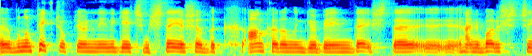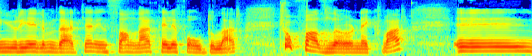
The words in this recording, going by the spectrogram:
E, Bunun pek çok örneğini geçmişte yaşadık. Ankara'nın göbeğinde işte e, hani barış için yürüyelim derken insanlar telef oldular. Çok fazla örnek var. E,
